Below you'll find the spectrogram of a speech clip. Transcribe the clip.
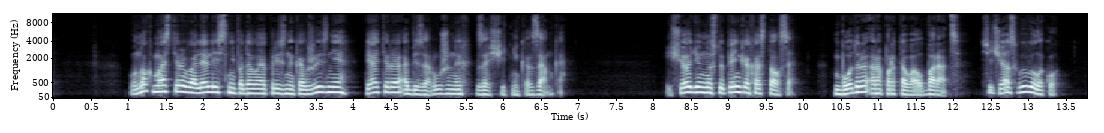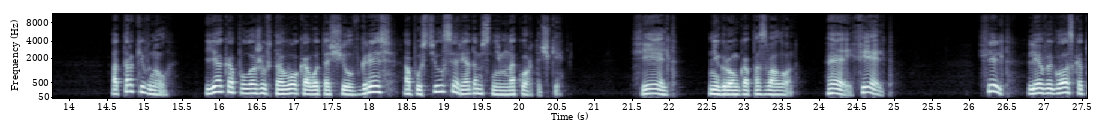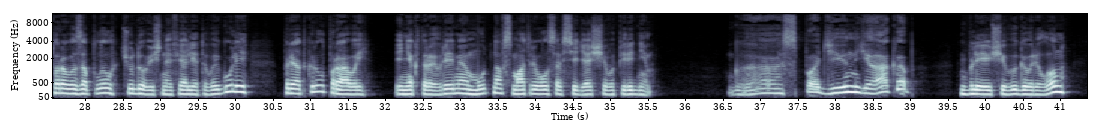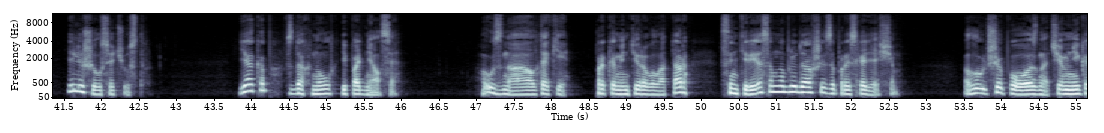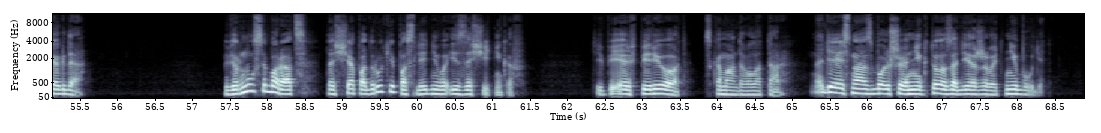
У ног мастера валялись, не подавая признаков жизни, пятеро обезоруженных защитников замка. «Еще один на ступеньках остался», – бодро рапортовал Барац. «Сейчас выволоку». Аттар кивнул. Якоб, уложив того, кого тащил в грязь, опустился рядом с ним на корточки. «Фельд!» – негромко позвал он. «Эй, Фельд!» Фельд, левый глаз которого заплыл чудовищной фиолетовой гулей, приоткрыл правый и некоторое время мутно всматривался в сидящего перед ним. «Господин Якоб?» – блеюще выговорил он и лишился чувств. Якоб вздохнул и поднялся. «Узнал-таки», – прокомментировал Атар, с интересом наблюдавший за происходящим. «Лучше поздно, чем никогда». Вернулся Барац, таща под руки последнего из защитников. «Теперь вперед!» – скомандовал Атар. «Надеюсь, нас больше никто задерживать не будет».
